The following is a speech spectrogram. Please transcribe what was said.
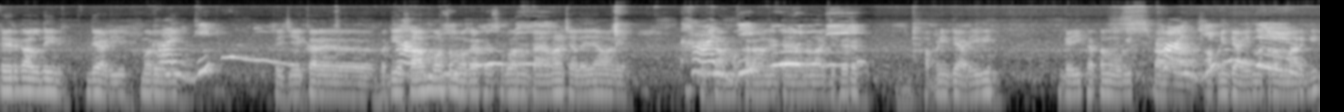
ਫਿਰ। ਕੱਲ ਦੀ ਦਿਹਾੜੀ ਮਰੂਗੀ। ਹਾਂਜੀ। ਤੇ ਜੇਕਰ ਵਧੀਆ ਸਾਫ਼ ਮੌਸਮ ਹੋ ਗਿਆ ਫਿਰ ਸਵੇਰ ਨੂੰ ਟਾਈਮ ਨਾਲ ਚਲੇ ਜਾਵਾਂਗੇ। ਤੇ ਕੰਮ ਕਰਾਂਗੇ ਟਾਈਮ ਨਾਲ ਅੱਜ ਫਿਰ ਆਪਣੀ ਦਿਹਾੜੀ ਵੀ ਗਈ ਖਤਮ ਹੋ ਗਈ। ਆਪਣੀ ਦਿਹਾੜੀ ਮਤਲਬ ਮਰ ਗਈ।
